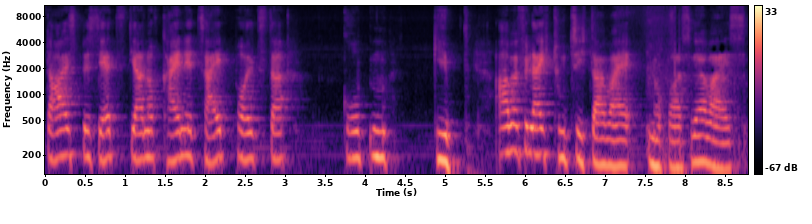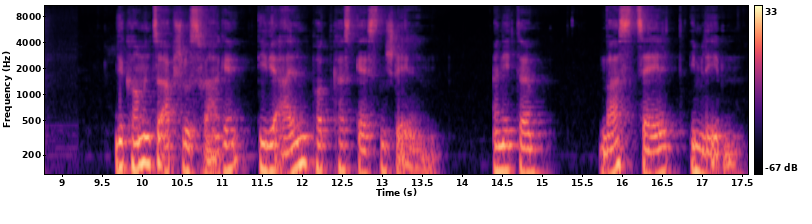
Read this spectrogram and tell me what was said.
da es bis jetzt ja noch keine Zeitpolstergruppen gibt. Aber vielleicht tut sich dabei noch was, wer weiß. Wir kommen zur Abschlussfrage, die wir allen Podcast-Gästen stellen. Anita, was zählt im Leben?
